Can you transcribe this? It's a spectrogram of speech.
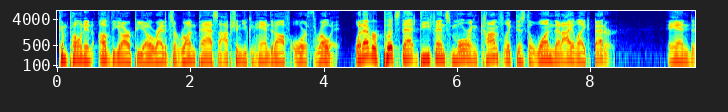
component of the RPO, right? It's a run pass option. You can hand it off or throw it. Whatever puts that defense more in conflict is the one that I like better. And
